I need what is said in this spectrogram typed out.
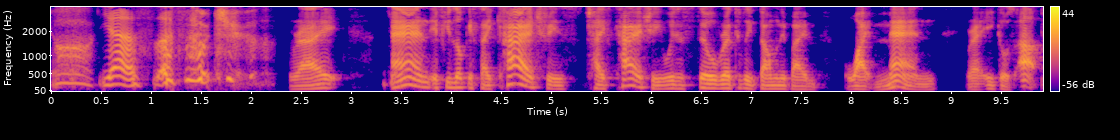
yes, that's so true. right? And if you look at psychiatry, psychiatry, which is still relatively dominated by white men, right, it goes up.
